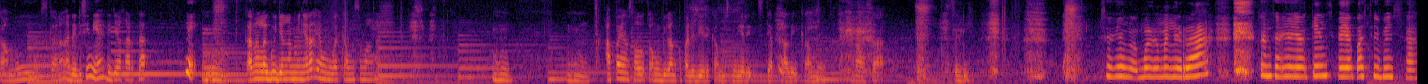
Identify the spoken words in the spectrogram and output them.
kamu sekarang ada di sini ya di Jakarta. Mm-mm. Karena lagu Jangan Menyerah yang membuat kamu semangat. Mhm. Mhm. apa yang selalu kamu bilang kepada diri kamu sendiri setiap kali kamu merasa sedih? Saya nggak boleh menyerah dan saya yakin saya pasti bisa.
